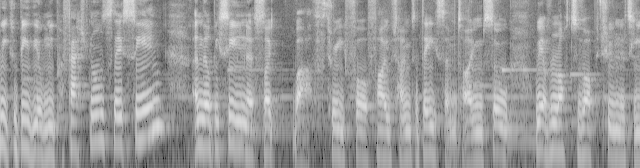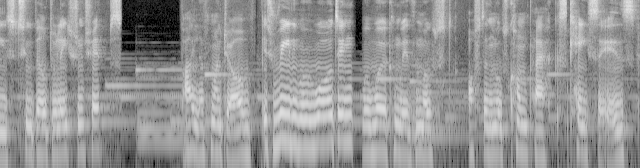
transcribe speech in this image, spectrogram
we could be the only professionals they're seeing and they'll be seeing us like well three four five times a day sometimes so we have lots of opportunities to build relationships I love my job. It's really rewarding. We're working with most often the most complex cases.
